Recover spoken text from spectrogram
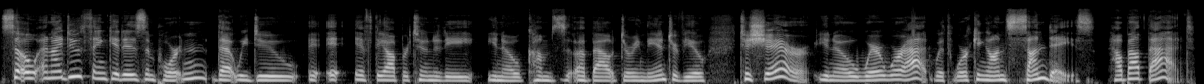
So, and I do think it is important that we do, if the opportunity you know comes about during the interview, to share you know where we're at with working on Sundays. How about that?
